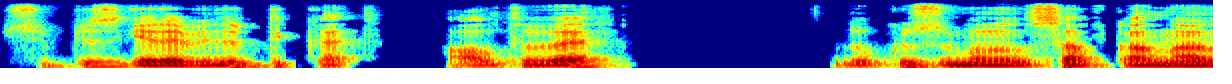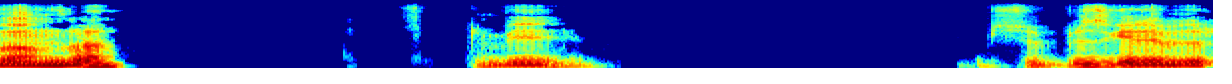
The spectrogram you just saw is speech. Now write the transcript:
sürpriz gelebilir. Dikkat. 6 ve 9 numaralı safkanlardan da bir sürpriz gelebilir.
